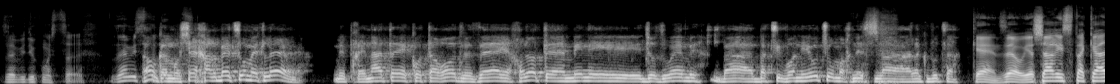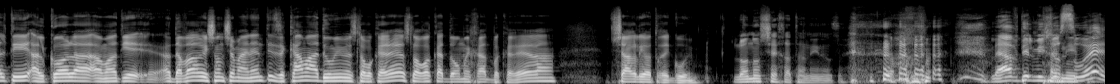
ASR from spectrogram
זה בדיוק מה שצריך. זה לא, מסתדר. הוא גם מושך הרבה תשומת לב. מבחינת אה, כותרות וזה, יכול להיות אה, מיני ג'וזווה ב- בצבעוניות שהוא מכניס ל- לקבוצה. כן, זהו, ישר הסתכלתי על כל ה... אמרתי, הדבר הראשון שמעניין אותי זה כמה אדומים יש לו בקריירה, יש לו רק אדום אחד בקריירה, אפשר להיות רגועים. לא נושך התנין הזה. להבדיל מז'וסואה, תנין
